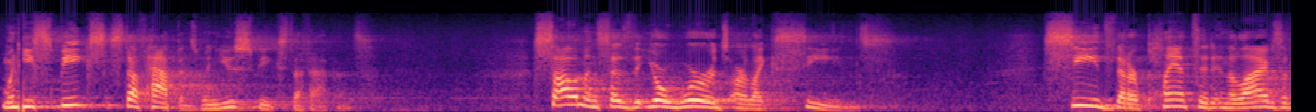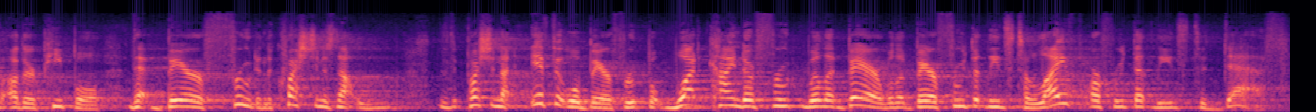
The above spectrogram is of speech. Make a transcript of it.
When he speaks, stuff happens. When you speak, stuff happens. Solomon says that your words are like seeds seeds that are planted in the lives of other people that bear fruit. And the question is not the question not if it will bear fruit, but what kind of fruit will it bear? Will it bear fruit that leads to life or fruit that leads to death?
